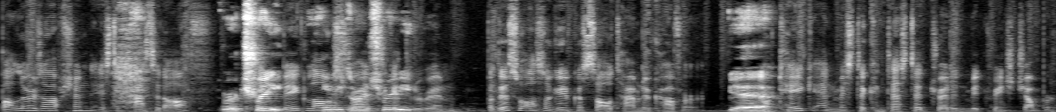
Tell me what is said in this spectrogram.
Butler's option is to pass it off, Retreat. big He long needs to strides to get retreat. to the rim, but this will also give Gasol time to cover, Yeah, or take and miss the contested dreaded mid-range jumper.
